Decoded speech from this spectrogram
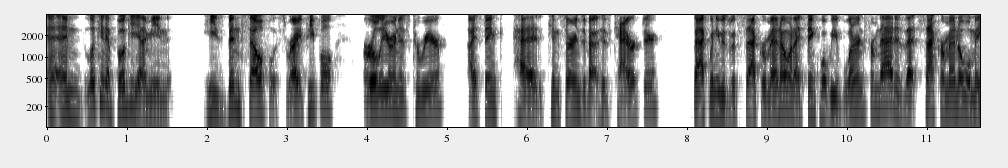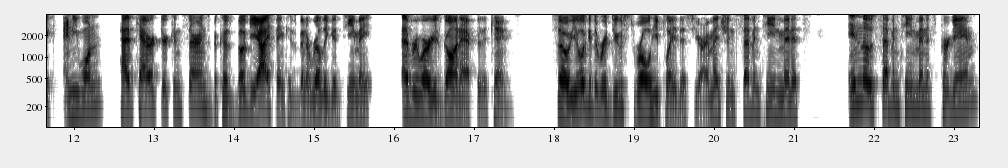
And looking at Boogie, I mean, he's been selfless, right? People earlier in his career, I think, had concerns about his character back when he was with Sacramento. And I think what we've learned from that is that Sacramento will make anyone have character concerns because Boogie, I think, has been a really good teammate everywhere he's gone after the Kings. So you look at the reduced role he played this year. I mentioned 17 minutes. In those 17 minutes per game,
